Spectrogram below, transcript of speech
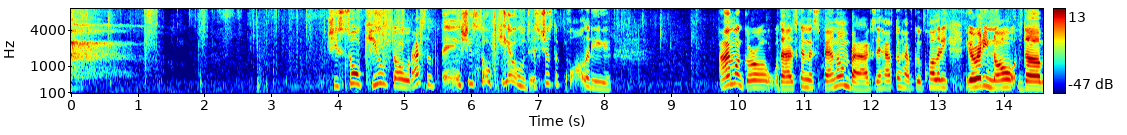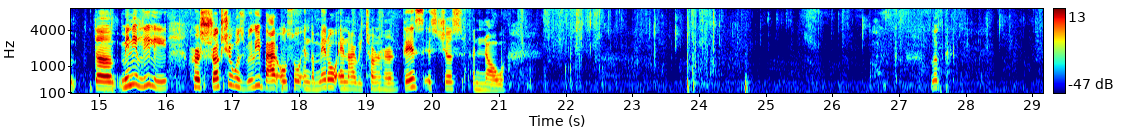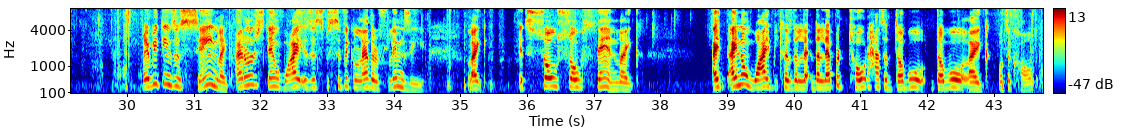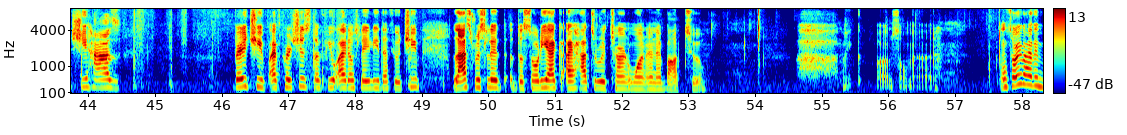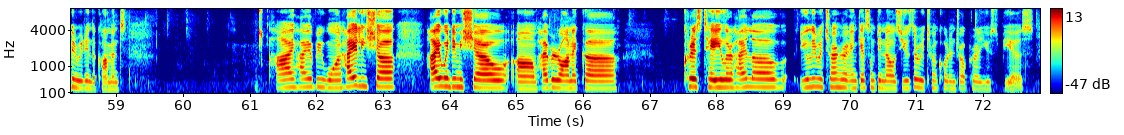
She's so cute though. That's the thing. She's so cute. It's just the quality. I'm a girl that's gonna spend on bags. They have to have good quality. You already know the the mini Lily, her structure was really bad also in the middle and I returned her. This is just a no. Look, everything's the same like i don't understand why is this specific leather flimsy like it's so so thin like i i know why because the le the leopard tote has a double double like what's it called she has very cheap i purchased a few items lately that feel cheap last wristlet the zodiac i had to return one and i bought two my god i'm so mad i'm sorry if i haven't been reading the comments Hi, hi everyone. Hi Alicia. Hi Wendy Michelle. Um, hi Veronica. Chris Taylor. Hi love. Yuli return her and get something else. Use the return code and drop her a USPS.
